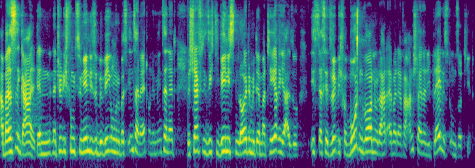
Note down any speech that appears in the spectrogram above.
Aber das ist egal, denn natürlich funktionieren diese Bewegungen übers Internet und im Internet beschäftigen sich die wenigsten Leute mit der Materie. Also ist das jetzt wirklich verboten worden oder hat einfach der Veranstalter die Playlist umsortiert?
